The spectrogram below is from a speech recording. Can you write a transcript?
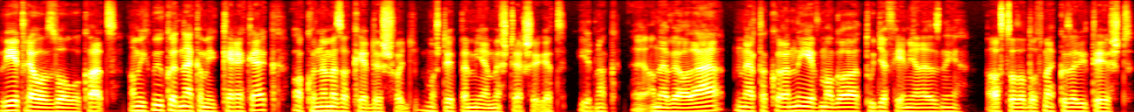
létrehoz dolgokat, amik működnek, amik kerekek, akkor nem ez a kérdés, hogy most éppen milyen mesterséget írnak a neve alá, mert akkor a név maga tudja fémjelezni azt az adott megközelítést,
